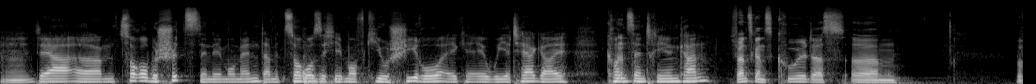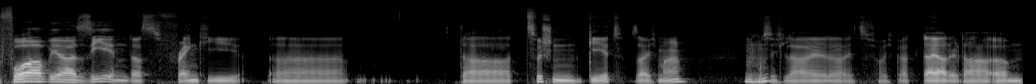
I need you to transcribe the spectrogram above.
der ähm, Zorro beschützt in dem Moment, damit Zorro sich eben auf Kiyoshiro, aka Weird Hair Guy, konzentrieren kann. Ich fand's ganz cool, dass ähm, bevor wir sehen, dass Frankie äh, dazwischen geht, sag ich mal, muss ich leider, jetzt habe ich gerade, da ja, da ähm,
